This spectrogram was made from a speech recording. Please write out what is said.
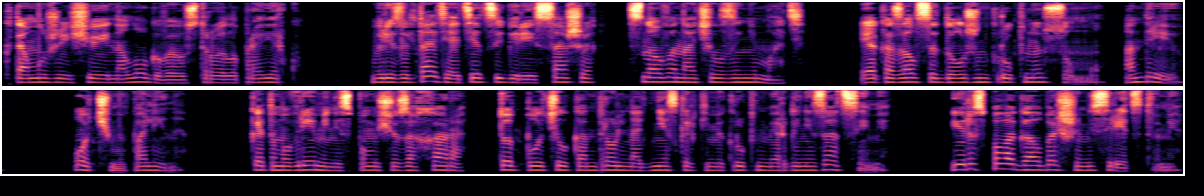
К тому же еще и налоговая устроила проверку. В результате отец Игоря и Саши снова начал занимать и оказался должен крупную сумму Андрею, отчиму Полины. К этому времени с помощью Захара тот получил контроль над несколькими крупными организациями и располагал большими средствами.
